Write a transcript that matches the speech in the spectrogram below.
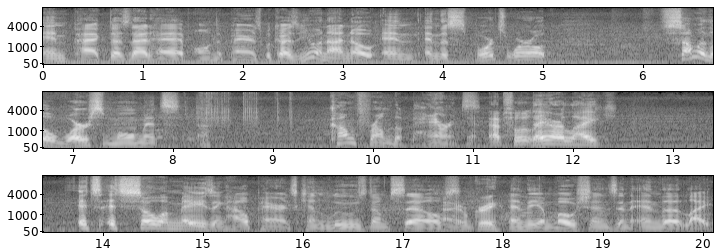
impact does that have on the parents? Because you and I know in, in the sports world, some of the worst moments come from the parents. Absolutely. They are like it's it's so amazing how parents can lose themselves I agree. and the emotions and and the like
